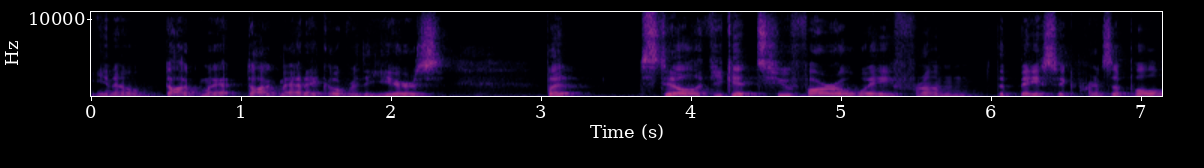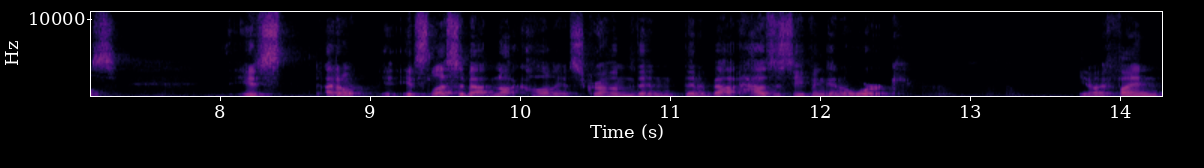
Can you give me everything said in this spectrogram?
you know dogma, dogmatic over the years, but still, if you get too far away from the basic principles, it's I don't. It's less about not calling it Scrum than than about how's this even going to work. You know, I find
